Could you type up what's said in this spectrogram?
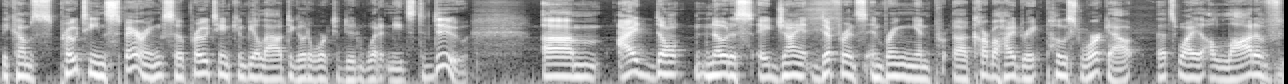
becomes protein sparing, so protein can be allowed to go to work to do what it needs to do. Um, I don't notice a giant difference in bringing in uh, carbohydrate post workout. That's why a lot of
